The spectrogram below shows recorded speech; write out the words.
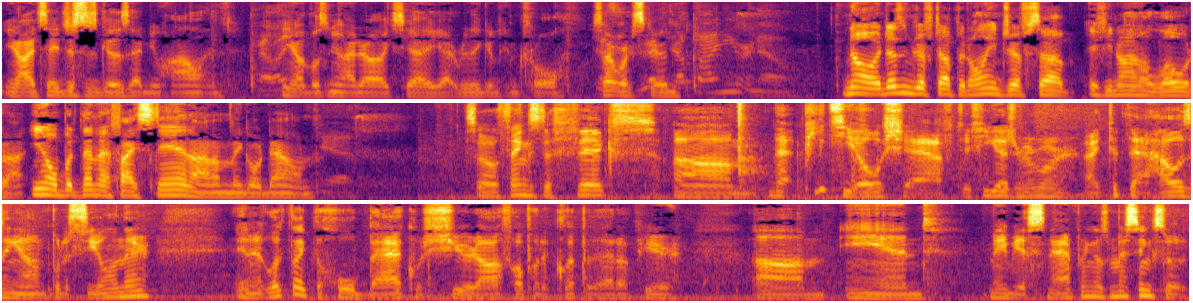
you know, I'd say just as good as that New Holland. You know, those new hydraulics, yeah, you got really good control. So that works good. Up on you or no? No, it doesn't drift up. It only drifts up if you don't have a load on. You know, but then if I stand on them, they go down. Yeah. So things to fix. Um, that PTO shaft, if you guys remember, I took that housing out and put a seal in there, and it looked like the whole back was sheared off. I'll put a clip of that up here. Um, and maybe a snap ring was missing. So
